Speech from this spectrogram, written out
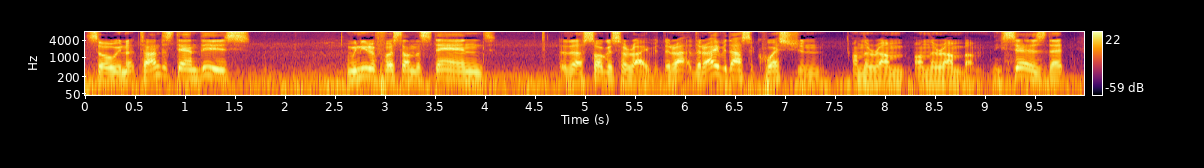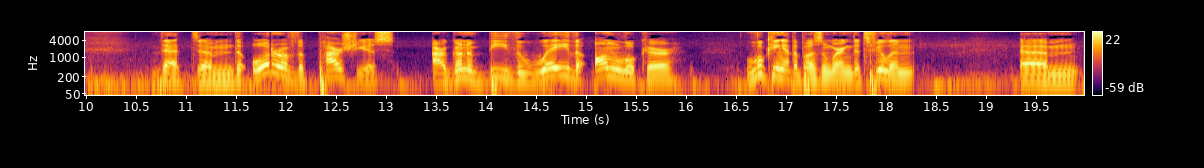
So, know, to understand this, we need to first understand the Asogas Haravid. The, Ravid asks a question on the Ram on the Rambam. He says that that um, the order of the parshias are going to be the way the onlooker looking at the person wearing the tefillin. Um,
